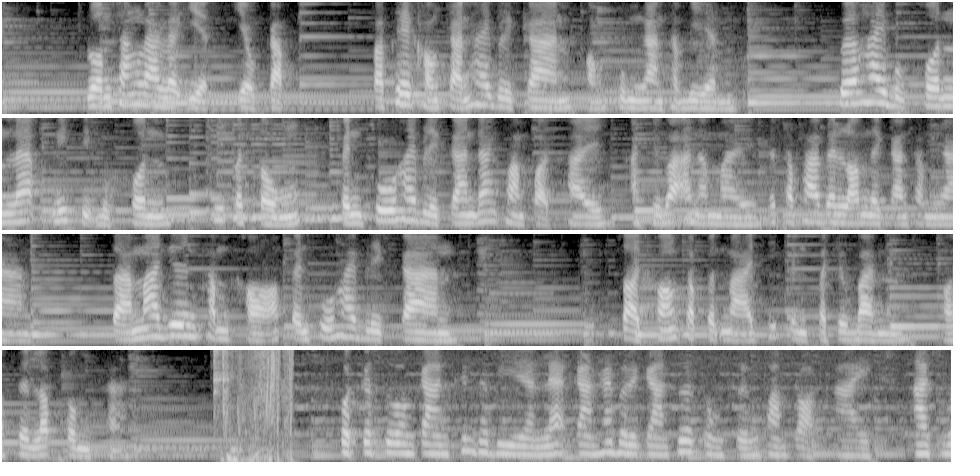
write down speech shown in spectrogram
11 รวมทั้งรายละเอียดเกี่ยวกับประเภทของการให้บริการของกลุ่มงานทะเบียน เพื่อให้บุคคลและนิติบุคคลที่ประสงค์ เป็นผู้ให้บริการด้านความปลอดภัย อาชีวอนามัย และสภาพแวดล้อมในการทำงาน สามารถยื่นคำขอเป็นผู้ให้บริการ สอดคล้องกับกฎหมายที่เป็นปัจจุบันขอเชิญรับชมค่ะกฎกระทรวงการขึ้นทะเบียน และการให้บริการเพื่อส่งเสริมความปลอดภัย อาชีว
